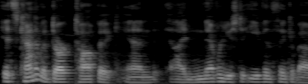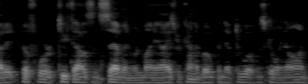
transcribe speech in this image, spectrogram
It's kind of a dark topic, and I never used to even think about it before 2007 when my eyes were kind of opened up to what was going on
